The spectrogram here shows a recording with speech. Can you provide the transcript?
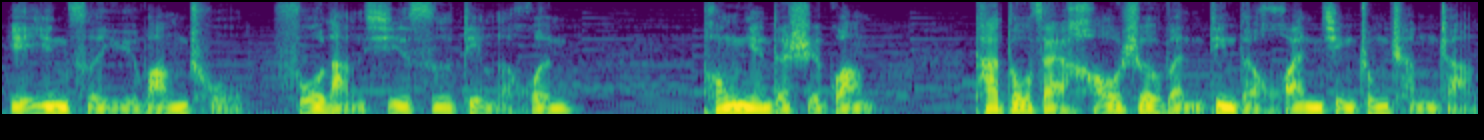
也因此与王储弗朗西斯订了婚。童年的时光，他都在豪奢稳定的环境中成长，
